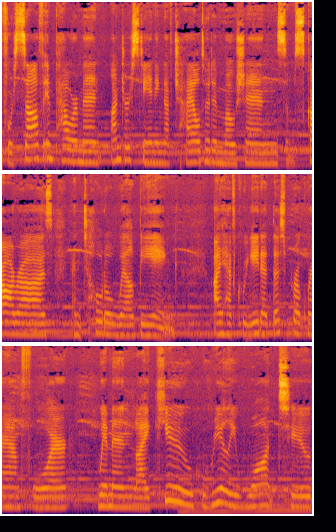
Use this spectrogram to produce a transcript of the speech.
for self empowerment, understanding of childhood emotions, samskaras, and total well being. I have created this program for women like you who really want to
